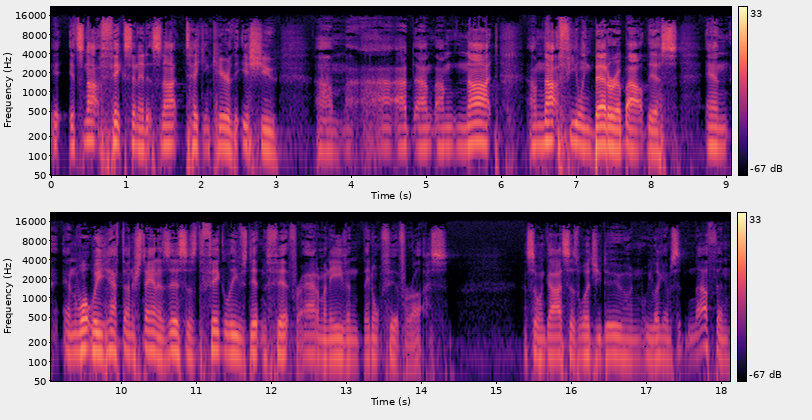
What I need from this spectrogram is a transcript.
It, it's not fixing it. It's not taking care of the issue. Um, I, am not. I'm not feeling better about this. And and what we have to understand is this: is the fig leaves didn't fit for Adam and Eve, and they don't fit for us. And so when God says, "What'd you do?" and we look at him and say, "Nothing,"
